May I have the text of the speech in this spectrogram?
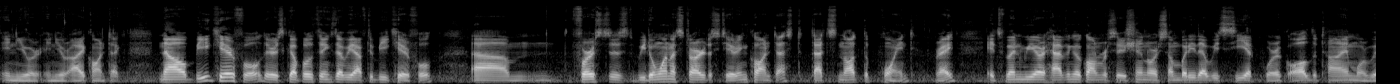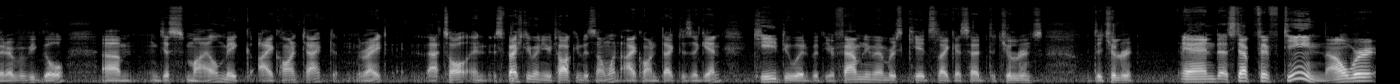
in your in your eye contact. Now, be careful. There's a couple of things that we have to be careful. Um, first is we don't want to start a staring contest. That's not the point, right? It's when we are having a conversation or somebody that we see at work all the time or wherever we go. Um, just smile, make eye contact, right? That's all. And especially when you're talking to someone, eye contact is again key. Do it with your family members, kids, like I said, the children's, the children. And uh, step 15. Now we're,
